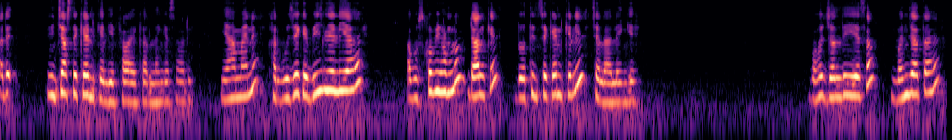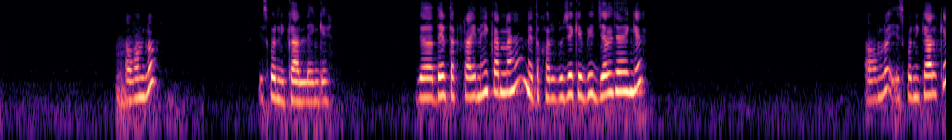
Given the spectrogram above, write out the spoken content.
अरे, तीन चार सेकेंड के लिए फ्राई कर लेंगे सॉरी यहाँ मैंने खरबूजे के बीज ले लिया है। अब उसको भी हम लोग डाल के दो तीन सेकेंड के लिए चला लेंगे। बहुत जल्दी ये सब बन जाता है। अब हम लोग इसको निकाल लेंगे। ज़्यादा देर तक फ्राई नहीं करना है, नहीं तो खरबूजे के बीज जल जाएँगे। अब हम लोग इसको निकाल के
